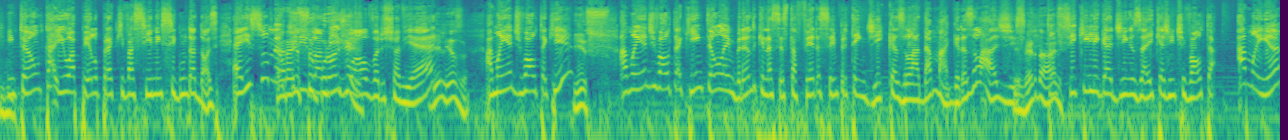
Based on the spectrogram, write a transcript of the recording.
Uhum. Então, tá aí o apelo para que vacinem segunda dose. É isso, meu Era querido isso por amigo hoje. Álvaro Xavier. Beleza. Amanhã de volta aqui? Isso. Amanhã de volta aqui, então, lembrando que na sexta-feira sempre tem dicas lá da Magras Lages. É verdade. Então fiquem ligadinhos aí que a gente volta amanhã,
